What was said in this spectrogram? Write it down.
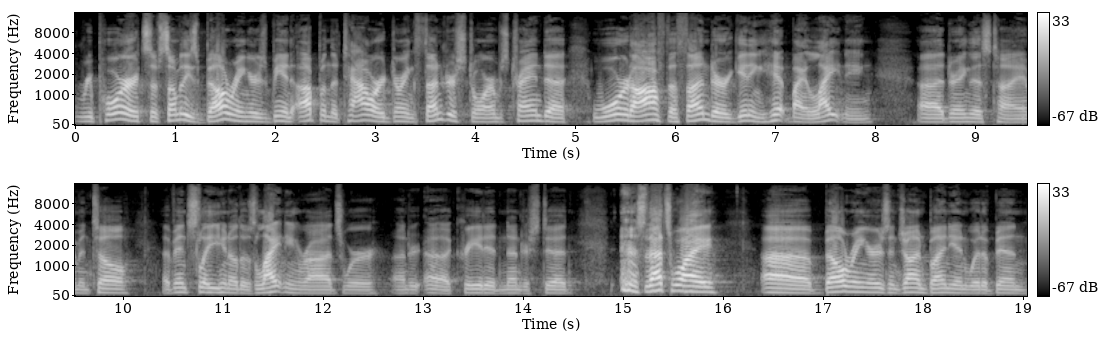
reports of some of these bell ringers being up in the tower during thunderstorms, trying to ward off the thunder getting hit by lightning uh, during this time until eventually, you know, those lightning rods were under, uh, created and understood. so that's why uh, bell ringers and John Bunyan would have been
